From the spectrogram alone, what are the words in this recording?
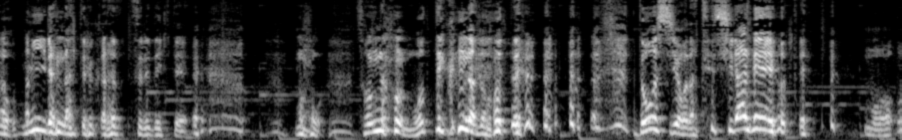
もうミイラになってるカラス連れてきてもうそんなもん持ってくんだと思って。どうしようだって知らねえよって。もう。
